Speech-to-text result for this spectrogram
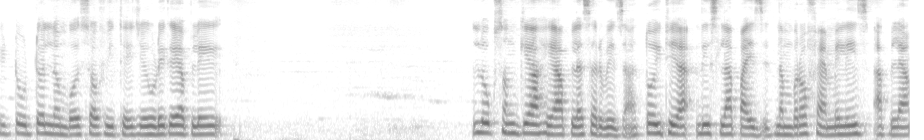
हे टोटल नंबर्स ऑफ इथे जेवढे काही आपले लोकसंख्या आहे आपल्या सर्वेचा तो इथे दिसला पाहिजेत नंबर ऑफ फॅमिलीज आपल्या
